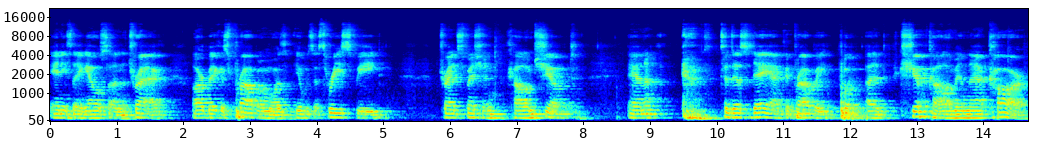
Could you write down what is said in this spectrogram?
anything else on the track. Our biggest problem was it was a three-speed transmission, column shift, and uh, to this day, I could probably put a shift column in that car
